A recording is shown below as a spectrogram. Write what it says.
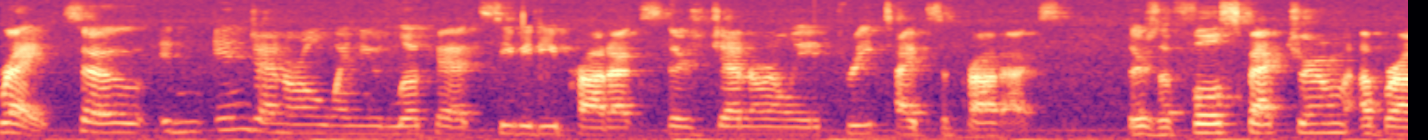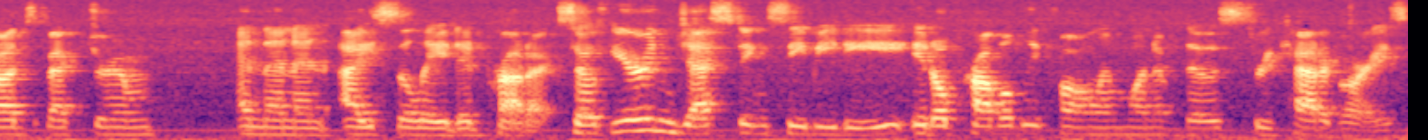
Right. So in in general, when you look at CBD products, there's generally three types of products. There's a full spectrum, a broad spectrum, and then an isolated product. So if you're ingesting CBD, it'll probably fall in one of those three categories.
